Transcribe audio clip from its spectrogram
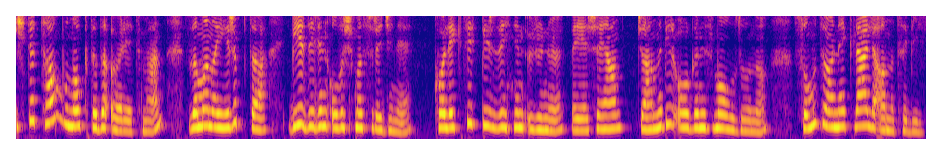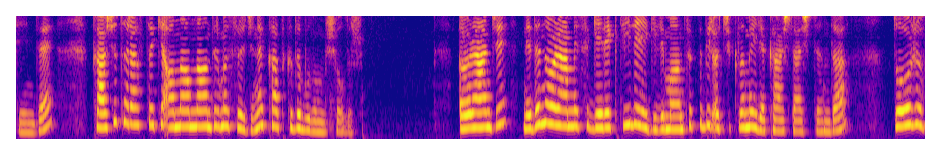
İşte tam bu noktada öğretmen zaman ayırıp da bir dilin oluşma sürecini, kolektif bir zihnin ürünü ve yaşayan canlı bir organizma olduğunu somut örneklerle anlatabildiğinde karşı taraftaki anlamlandırma sürecine katkıda bulunmuş olur. Öğrenci neden öğrenmesi gerektiğiyle ilgili mantıklı bir açıklama ile karşılaştığında doğru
